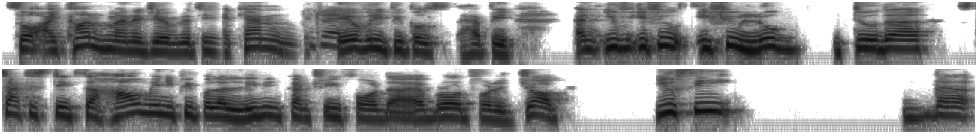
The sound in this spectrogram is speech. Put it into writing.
So I can't manage everything. I can right. every people's happy. And if if you if you look to the statistics, how many people are leaving country for the abroad for a job, you see the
